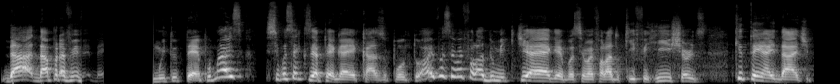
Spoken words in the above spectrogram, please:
dá, dá para viver bem muito tempo. Mas se você quiser pegar aí caso pontual, você vai falar do Mick Jagger, você vai falar do Keith Richards, que tem a idade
